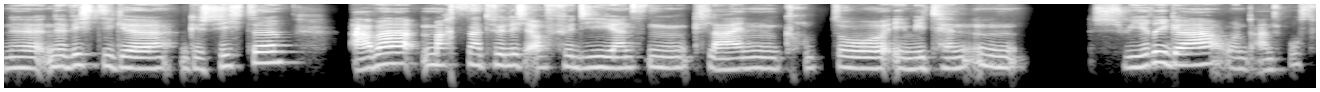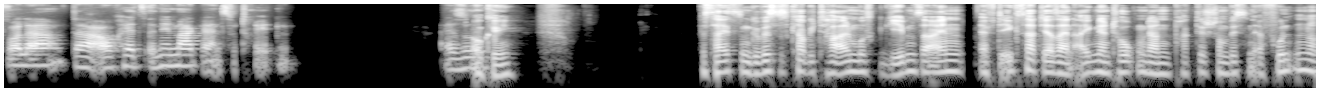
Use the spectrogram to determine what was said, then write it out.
eine, eine wichtige Geschichte. Aber macht es natürlich auch für die ganzen kleinen Krypto-Emittenten schwieriger und anspruchsvoller, da auch jetzt in den Markt einzutreten. Also okay. Das heißt, ein gewisses Kapital muss gegeben sein. FTX hat ja seinen eigenen Token dann praktisch schon ein bisschen erfunden.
